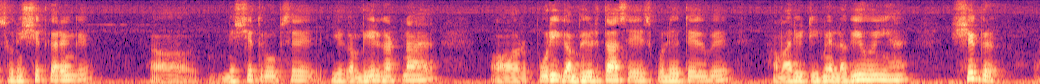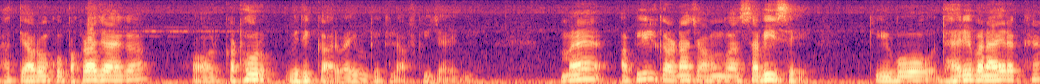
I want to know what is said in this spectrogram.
सुनिश्चित करेंगे। निश्चित रूप से ये गंभीर घटना है और पूरी गंभीरता से इसको लेते हुए हमारी टीमें लगी हुई हैं। शीघ्र हत्यारों को पकड़ा जाएगा और कठोर विधिक कार्रवाई उनके खिलाफ की जाएगी। मैं अपील करना चाहूँगा सभी से कि वो धैर्य बनाए रखें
